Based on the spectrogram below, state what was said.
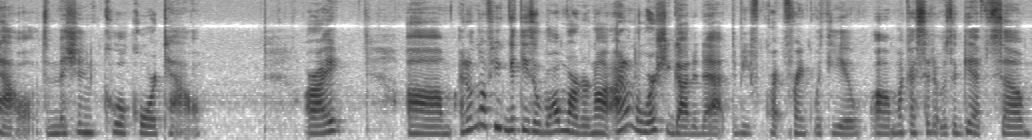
towel. It's a Mission Cool Core towel. All right. Um, I don't know if you can get these at Walmart or not. I don't know where she got it at, to be quite frank with you. Um, like I said, it was a gift. So,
